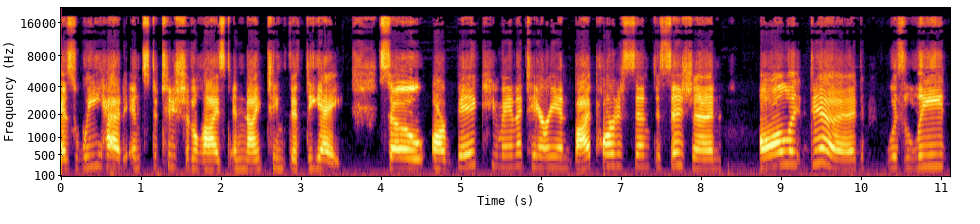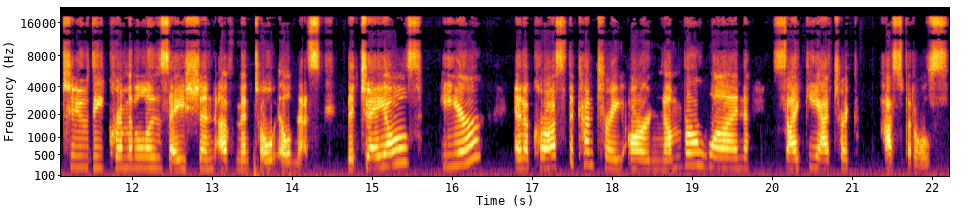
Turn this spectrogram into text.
as we had institutionalized in 1958. So our big humanitarian bipartisan decision, all it did was lead to the criminalization of mental illness. The jails here and across the country are number one psychiatric hospitals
